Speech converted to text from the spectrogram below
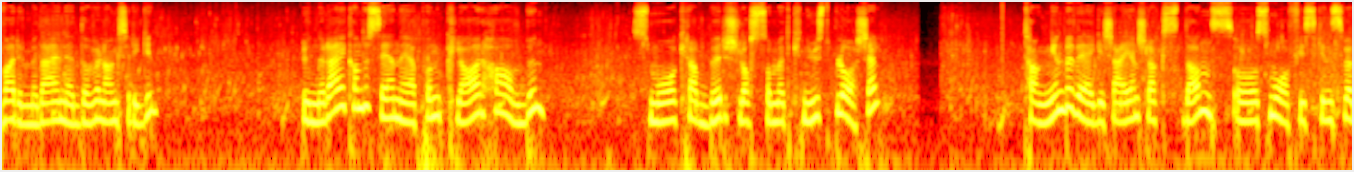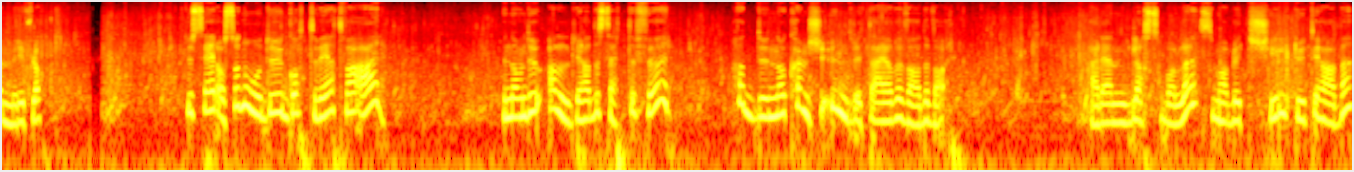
varme deg nedover langs ryggen. Under deg kan du se ned på en klar havbunn. Små krabber slåss om et knust blåskjell. Tangen beveger seg i en slags dans, og småfisken svømmer i flokk. Du ser også noe du godt vet hva er. Men om du aldri hadde sett det før, hadde du nok kanskje undret deg over hva det var. Er det en glassbolle som har blitt skylt ut i havet?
